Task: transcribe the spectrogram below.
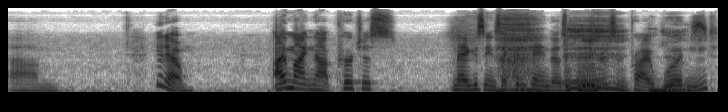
um, you know, I might not purchase magazines that contain those pictures, and probably Yes. wouldn't.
